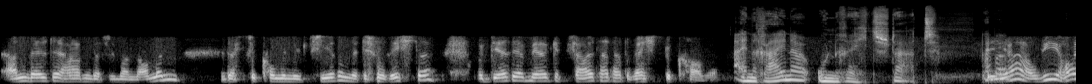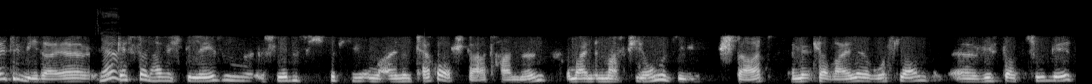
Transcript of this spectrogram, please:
Anwälte haben das übernommen das zu kommunizieren mit dem Richter. Und der, der mehr gezahlt hat, hat Recht bekommen. Ein reiner Unrechtsstaat. Aber ja, wie heute wieder. Äh, ja. Gestern habe ich gelesen, es würde sich wirklich um einen Terrorstaat handeln, um einen Mafiosi-Staat. Mittlerweile Russland, äh, wie es dort zugeht.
